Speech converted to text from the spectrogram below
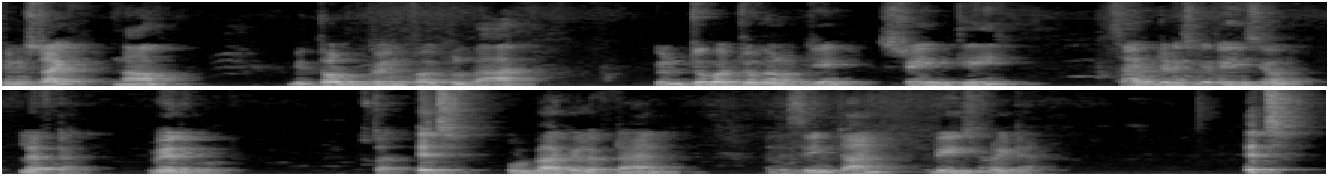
finished, right? Now, without going for full back, you'll do a jogan, okay? Straightly, simultaneously raise your left hand. Very good. Start. It's pull back your left hand at the same time raise your right hand. It's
